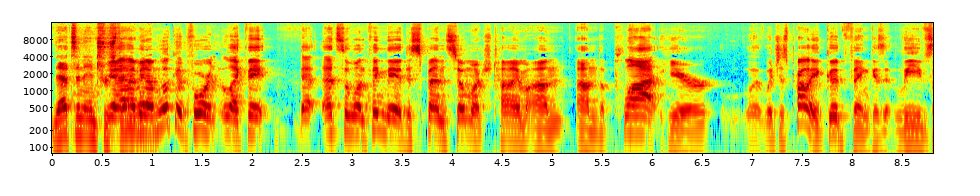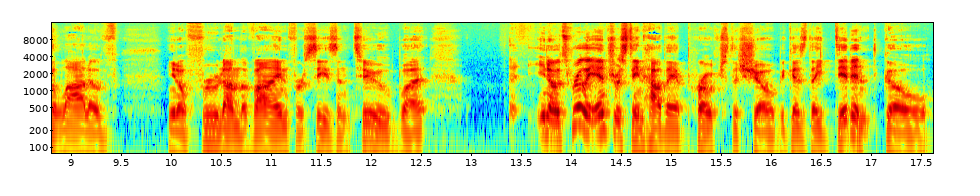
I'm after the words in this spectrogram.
that's an interesting. Yeah, I mean, one. I'm looking forward. Like they, that, that's the one thing they had to spend so much time on on the plot here, which is probably a good thing because it leaves a lot of, you know, fruit on the vine for season two. But you know, it's really interesting how they approach the show because they didn't go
